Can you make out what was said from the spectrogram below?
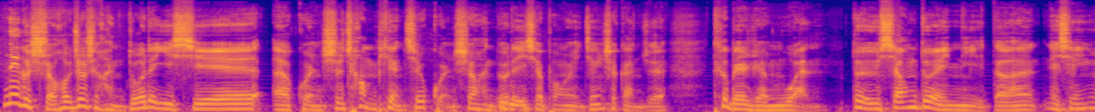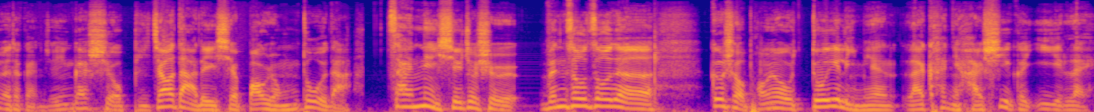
那个时候就是很多的一些呃滚石唱片，其实滚石很多的一些朋友已经是感觉特别人文，对于相对你的那些音乐的感觉，应该是有比较大的一些包容度的。在那些就是文绉绉的歌手朋友堆里面来看，你还是一个异类，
